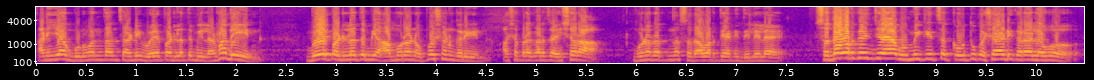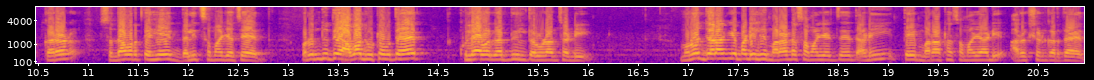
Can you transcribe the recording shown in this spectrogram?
आणि या गुणवंतांसाठी वेळ पडलं तर मी लढा देईन वेळ पडलं तर मी आमरण उपोषण करीन अशा प्रकारचा इशारा गुणरत्न सदावर्ते यांनी दिलेला आहे. सदावर्तेंच्या या भूमिकेचं कौतुक अशासाठी करायला हवं? कारण सदावर्ते हे दलित समाजाचे आहेत परंतु ते आवाज उठवत आहेत खुल्या वर्गातील तरुणांसाठी. मनोज जरांगे पाटील हे मराठा समाजाचे आहेत आणि ते मराठा समाजासाठी आरक्षण करतायत.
